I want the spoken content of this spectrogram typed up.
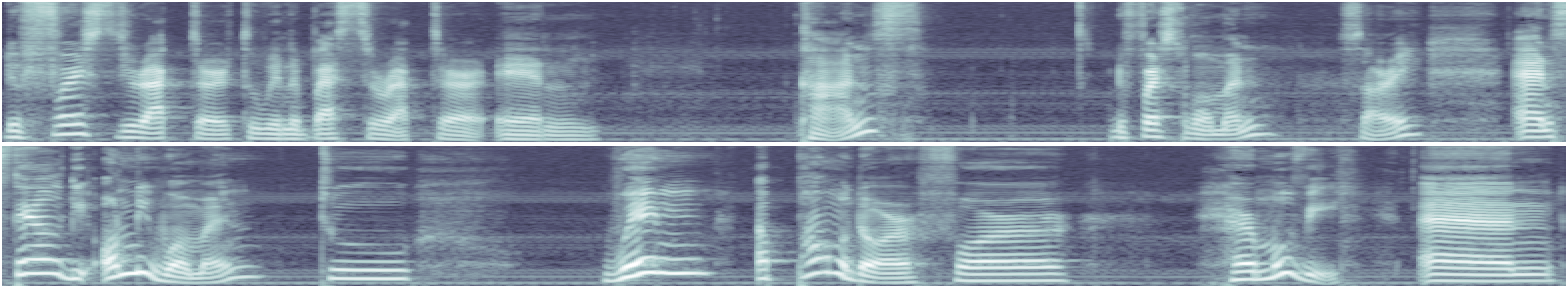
the first director to win the Best Director in Cannes, the first woman, sorry, and still the only woman to win a Palme d'Or for her movie. And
